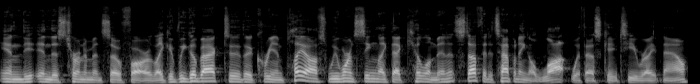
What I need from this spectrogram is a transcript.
in the, in this tournament so far. Like if we go back to the Korean playoffs, we weren't seeing like that kill a minute stuff, and it's happening a lot with SKT right now.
